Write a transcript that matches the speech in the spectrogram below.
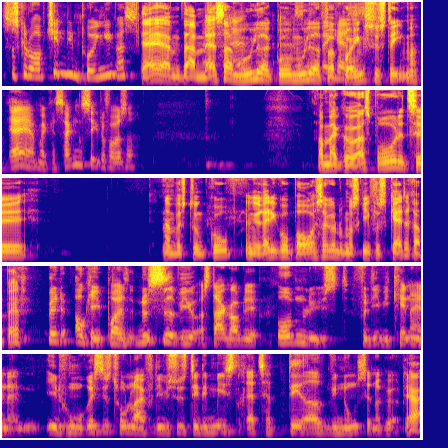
Så skal du optjene dine point, ikke også? Ja, ja, men der er masser af muligheder, gode altså, muligheder for kan- pointsystemer. Ja, ja, man kan sagtens se det for sig. Og man kan jo også bruge det til... Når hvis du er en, god, en rigtig god borger, så kan du måske få skatterabat. Men okay, prøv at, nu sidder vi jo og snakker om det åbenlyst, fordi vi kender hinanden i et humoristisk toneleje, fordi vi synes, det er det mest retarderede, vi nogensinde har hørt. Ja.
